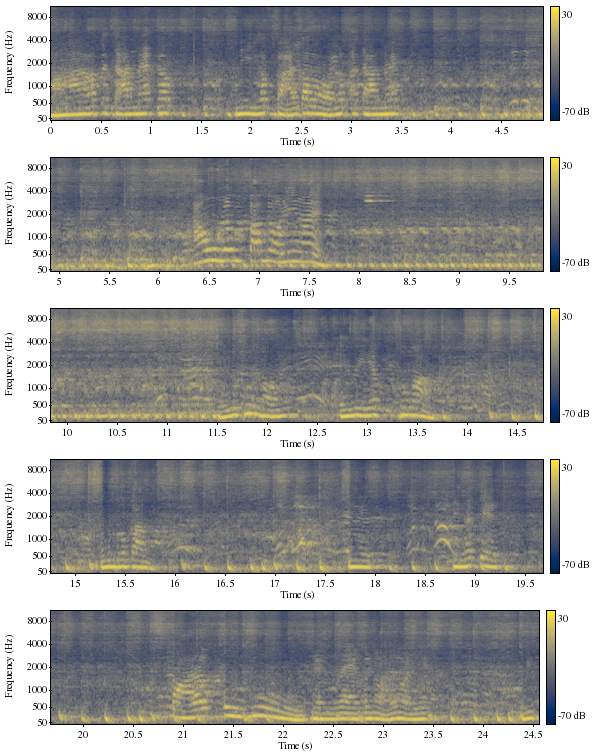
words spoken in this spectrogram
มาครับอาจารย์แม็กครับ นี่ครับสายตลอดครับอาจารย์แม็กเอาแล้วมันปั๊มอย่างนี้ไงเห็นลูกทุ่งของเอวีครับทุ่งมาทุ่งตัวกันเจ็ดเจ็ดนะเจ็ด มาแล้วโอ้โหแข็งแรงไปหน่อยแล้ววันนี้มิด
